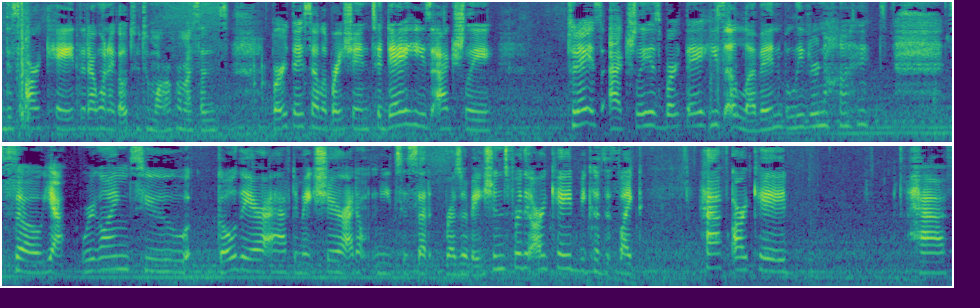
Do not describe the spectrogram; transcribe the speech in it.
this arcade that I want to go to tomorrow for my son's birthday celebration. Today he's actually, today is actually his birthday. He's 11, believe it or not. So yeah, we're going to go there. I have to make sure I don't need to set reservations for the arcade because it's like half arcade, half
